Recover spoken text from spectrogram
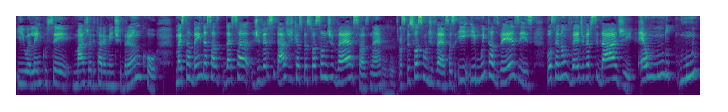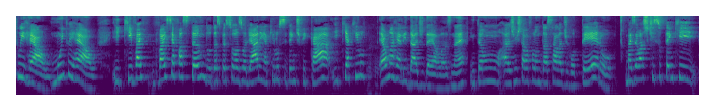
e o elenco ser majoritariamente branco, mas também dessa, dessa diversidade de que as pessoas são diversas, né? Uhum. As pessoas são diversas e, e muitas vezes você não vê diversidade. É um mundo muito irreal, muito irreal e que vai, vai se afastando das pessoas olharem aquilo, se identificar e que aquilo uhum. é uma realidade delas, né? Então a gente estava falando da sala de roteiro, mas eu acho que isso tem que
